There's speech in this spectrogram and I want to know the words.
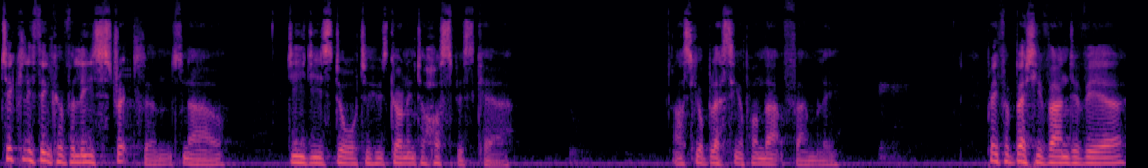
Particularly think of Elise Strickland now, Dee Dee's daughter who's gone into hospice care. Ask your blessing upon that family. Pray for Betty Van der Veer,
